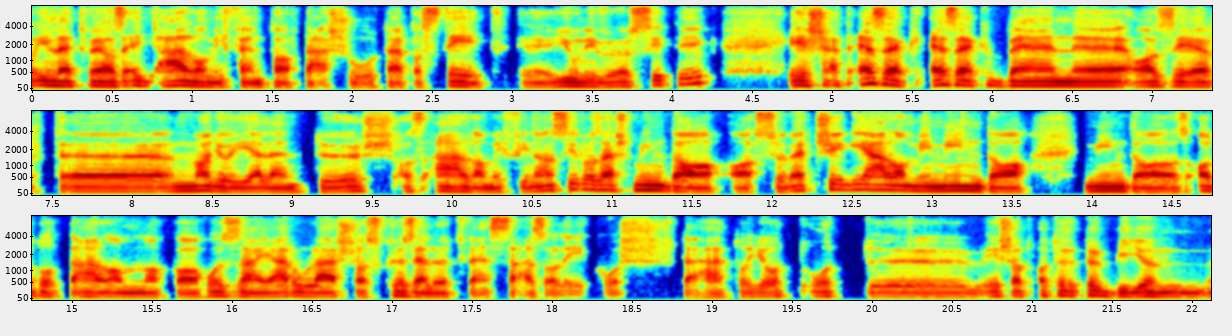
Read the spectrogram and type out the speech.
illetve az egy állami fenntartású, tehát a State University, és hát ezek, ezekben azért nagyon jelentős az állami finanszírozás, mind a, a szövetségi állami, mind, a, mind az adott államnak a hozzájárulása az közel 50 százalékos. Tehát, hogy ott, ott és a, a többi jön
